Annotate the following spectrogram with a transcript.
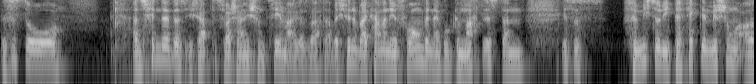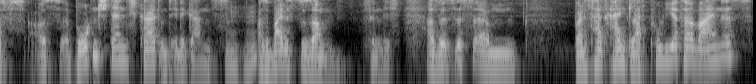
Das ist so, also ich finde, dass ich habe das wahrscheinlich schon zehnmal gesagt, aber ich finde bei Cabernet Franc, wenn er gut gemacht ist, dann ist es für mich so die perfekte Mischung aus aus Bodenständigkeit und Eleganz. Mhm. Also beides zusammen, finde ich. Also es ist, ähm, weil es halt kein glatt polierter Wein ist.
